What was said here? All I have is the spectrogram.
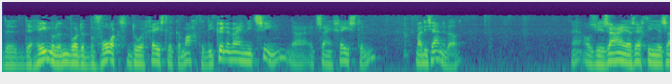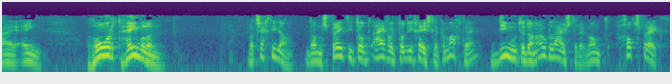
de, de hemelen worden bevolkt door geestelijke machten. Die kunnen wij niet zien. het zijn geesten. Maar die zijn er wel. als Jezaja zegt in Jezaja 1. Hoort hemelen. Wat zegt hij dan? Dan spreekt hij tot, eigenlijk tot die geestelijke machten. Die moeten dan ook luisteren. Want God spreekt.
